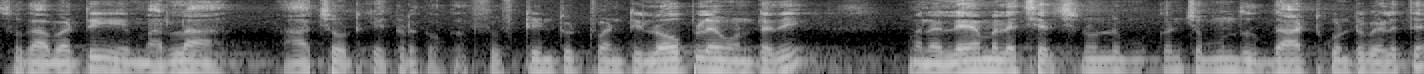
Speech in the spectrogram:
సో కాబట్టి మరలా ఆ చోటుకి ఇక్కడికి ఒక ఫిఫ్టీన్ టు ట్వంటీ లోపలే ఉంటుంది. మన లేమల చర్చ్ నుండి కొంచెం ముందుకు దాటుకుంటూ వెళితే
